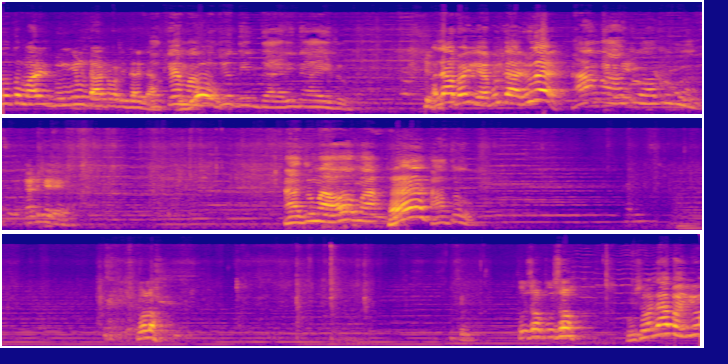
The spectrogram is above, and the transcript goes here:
તો તો મારી દુનિયામાં દાટ વળી જાય તો કેમ આવું છું? ધીર ધારીને આવી છું. અલ્યા ભાઈ લેબુ દાર્યું ને હા માં હાચું હાચું માં. હાચું માં આવો માં. હે? હાચું. બોલો. પૂછો પૂછો. પૂછો લ્યા ભાઈઓ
